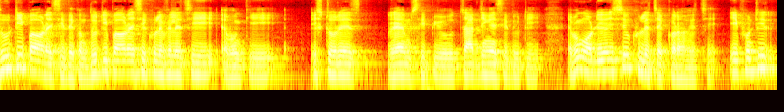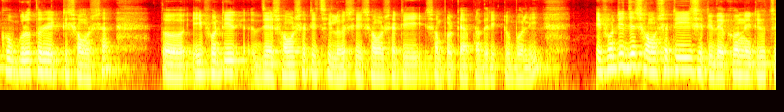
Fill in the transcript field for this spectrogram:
দুটি পাওয়ার আইসি দেখুন, দুটি পাওয়ার আইসি খুলে ফেলেছি, এবং কি storage RAM CPU charging IC দুটি, এবং অডিও আইসিও খুলে চেক করা হয়েছে। এই ফোনটির খুব গুরুতর একটি সমস্যা। তো এই ফোনটির যে সমস্যাটি ছিল, সেই সমস্যাটি সম্পর্কে আপনাদের একটু বলি। এই ফোনটির যে সমস্যাটি, সেটি দেখুন, এটি হচ্ছে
